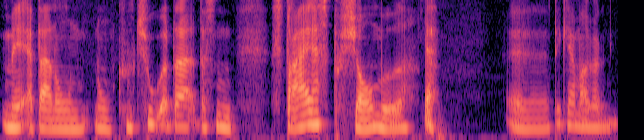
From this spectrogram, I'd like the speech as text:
med at der er nogle, nogle kulturer, der, der sådan streger sig på sjove måder. Ja. Øh, det kan jeg meget godt lide.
